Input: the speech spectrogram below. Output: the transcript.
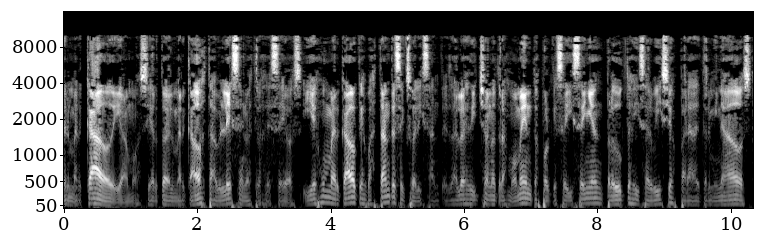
el mercado, digamos, ¿cierto? El mercado establece nuestros deseos y es un mercado que es bastante sexualizante, ya lo he dicho en otros momentos, porque se diseñan productos y servicios para determinados,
